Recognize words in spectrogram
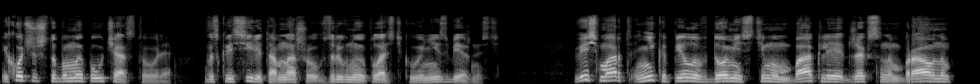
и хочет, чтобы мы поучаствовали, воскресили там нашу взрывную пластиковую неизбежность. Весь март Ника пела в доме с Тимом Бакли, Джексоном Брауном,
